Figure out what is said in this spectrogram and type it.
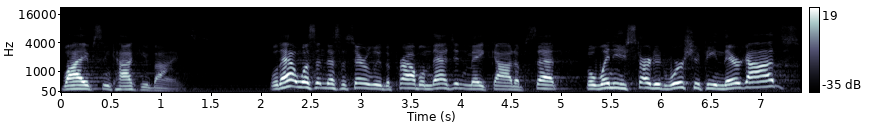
wives and concubines. Well, that wasn't necessarily the problem. That didn't make God upset. But when he started worshiping their gods,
